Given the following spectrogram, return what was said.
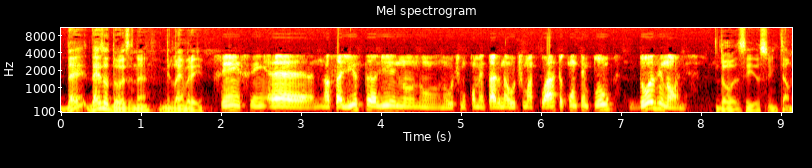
10, 10 ou 12, né? Me lembra aí. Sim, sim. É, nossa lista ali no, no, no último comentário, na última quarta, contemplou 12 nomes. 12, isso. Então,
